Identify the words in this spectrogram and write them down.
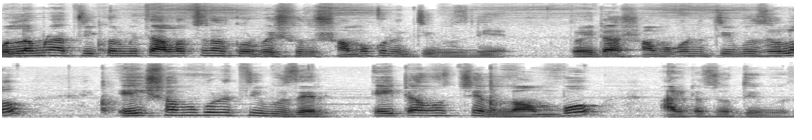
বললাম না, ত্রিকোণমিতি আলোচনা করবে শুধু সমকোণী ত্রিভুজ নিয়ে। তো এটা সমকোণী ত্রিভুজ হলো এই সমকোণী ত্রিভুজের, এইটা হচ্ছে লম্ব আর এটা হচ্ছে অতিভুজ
